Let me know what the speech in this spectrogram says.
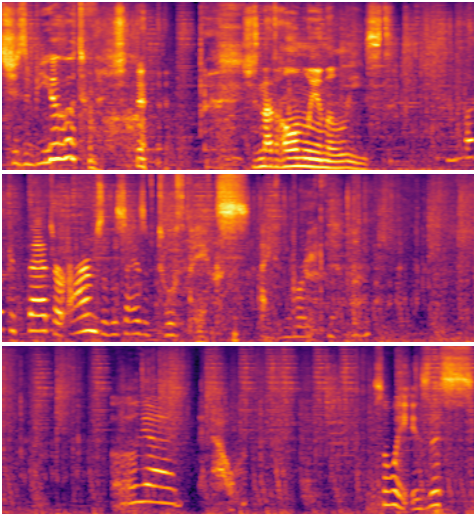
She's beautiful. she's not homely in the least. Look at that. Her arms are the size of toothpicks. I can break them. Oh god. Ow. So wait, is this...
